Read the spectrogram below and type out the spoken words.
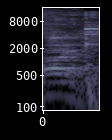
Oh,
